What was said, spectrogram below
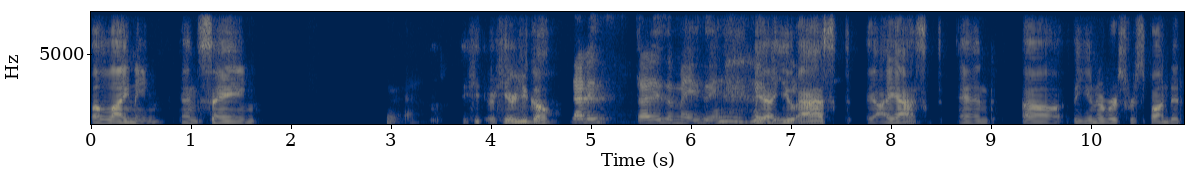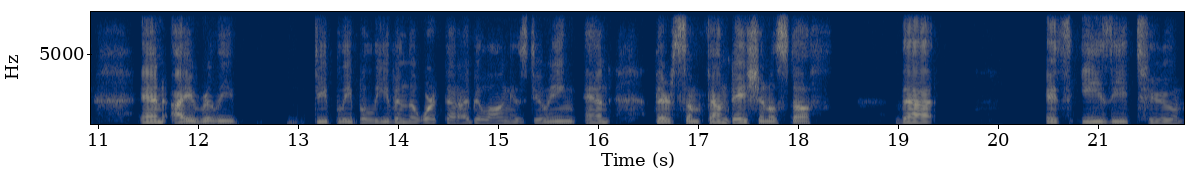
aligning and saying, "Here you go." That is that is amazing. yeah, you asked. I asked, and uh, the universe responded, and I really deeply believe in the work that I Belong is doing. And there's some foundational stuff that it's easy to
